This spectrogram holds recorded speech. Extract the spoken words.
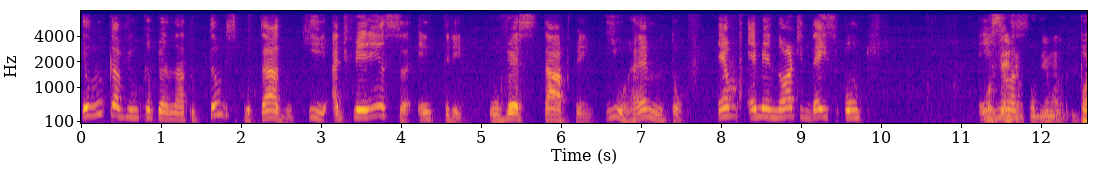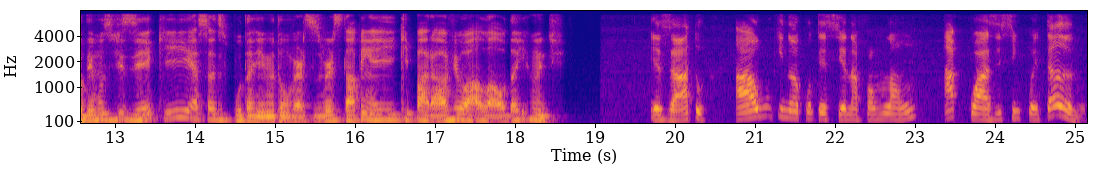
Eu nunca vi um campeonato tão disputado que a diferença entre o Verstappen e o Hamilton é, é menor de 10 pontos. Em Ou seja, relação- podemos, podemos dizer que essa disputa Hamilton versus Verstappen é equiparável a Lauda e Hunt. Exato. Algo que não acontecia na Fórmula 1 há quase 50 anos.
